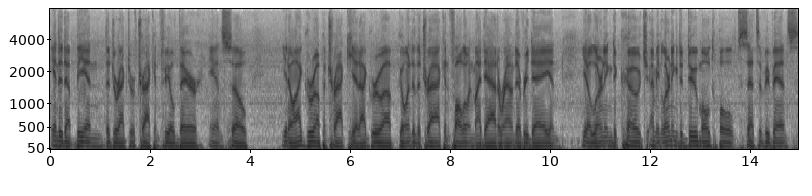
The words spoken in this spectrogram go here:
Ended up being the director of track and field there. And so, you know, I grew up a track kid. I grew up going to the track and following my dad around every day and, you know, learning to coach. I mean, learning to do multiple sets of events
